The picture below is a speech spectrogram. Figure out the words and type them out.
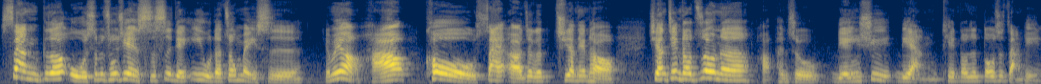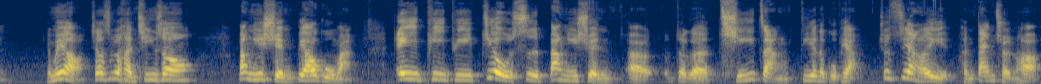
上周五是不是出现十四点一五的中美时？有没有？好，扣三啊，这个气象箭头，气象箭头之后呢，好喷出，连续两天都是都是涨停，有没有？这样是不是很轻松？帮你选标股嘛，A P P 就是帮你选呃这个起涨跌的股票，就是这样而已，很单纯哈。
